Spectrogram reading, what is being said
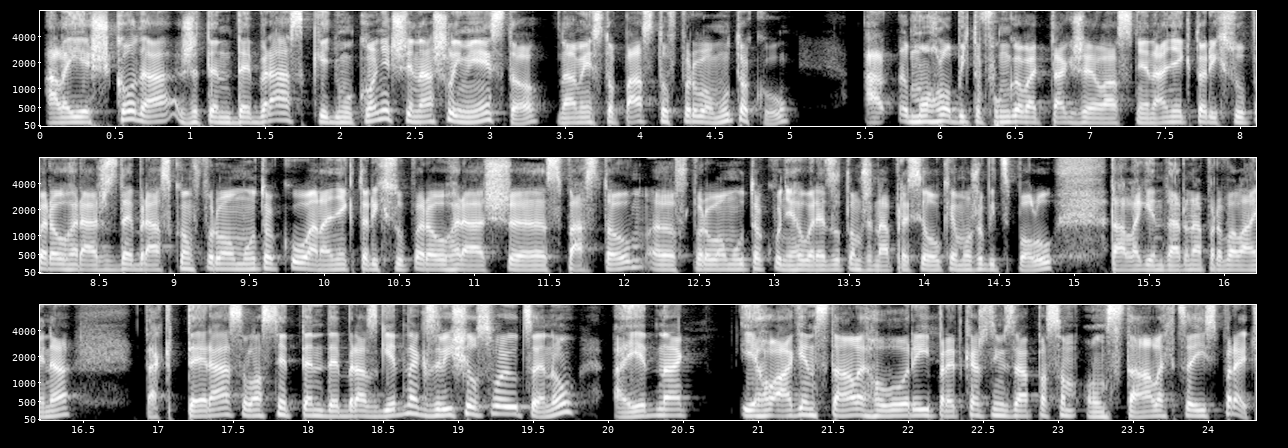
ale je škoda, že ten Debrask, keď mu konečne našli miesto, na miesto pastu v prvom útoku, a mohlo by to fungovať tak, že vlastne na niektorých superov hráš s Debráskom v prvom útoku a na niektorých superov hráš e, s Pastou e, v prvom útoku, nehovoriac o tom, že na presilovke môžu byť spolu, tá legendárna prvá lajna. Tak teraz vlastne ten Debrask jednak zvýšil svoju cenu a jednak jeho agent stále hovorí pred každým zápasom, on stále chce ísť preč.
